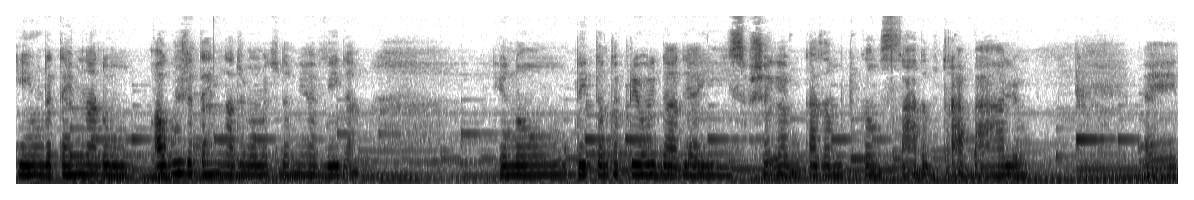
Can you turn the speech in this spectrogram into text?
em um determinado, alguns determinados momentos da minha vida eu não dei tanta prioridade a isso. Chegava em casa muito cansada do trabalho, é,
